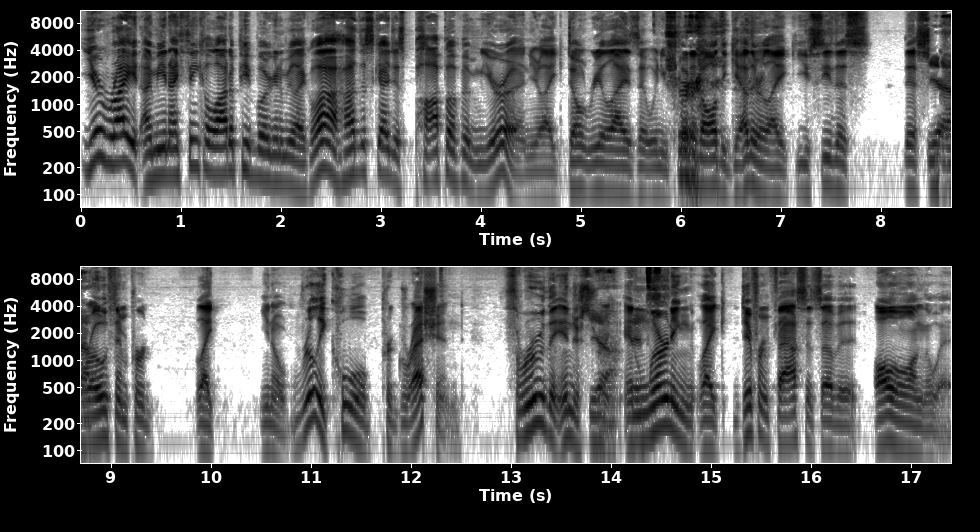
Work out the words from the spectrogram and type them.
you're right. I mean, I think a lot of people are going to be like, "Wow, how'd this guy just pop up at Miura?" And you're like, don't realize that when you sure. put it all together, like you see this this yeah. growth and per, like you know really cool progression through the industry yeah, and learning like different facets of it all along the way.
